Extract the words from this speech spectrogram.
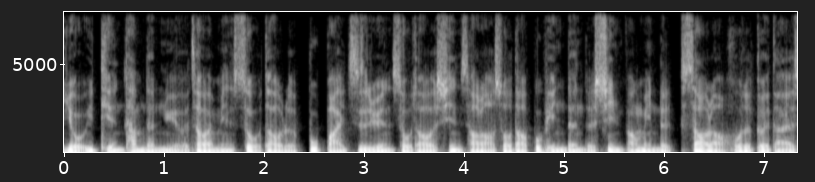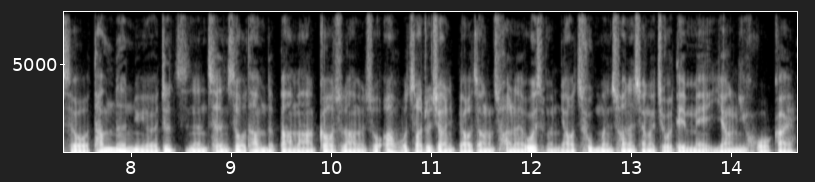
有一天他们的女儿在外面受到了不白之冤，受到性骚扰，受到不平等的性方面的骚扰或者对待的时候，他们的女儿就只能承受他们的爸妈告诉他们说：“啊，我早就叫你不要这样穿了，为什么你要出门穿得像个酒店妹一样？你活该。”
